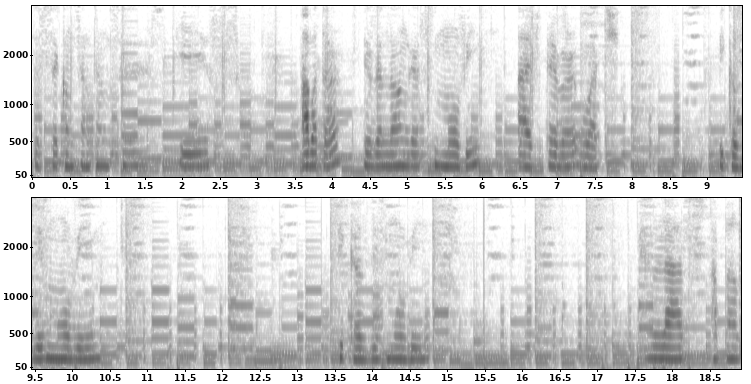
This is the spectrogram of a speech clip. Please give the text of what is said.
The second sentence is Avatar is the longest movie I've ever watched because this movie because this movie lasts about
